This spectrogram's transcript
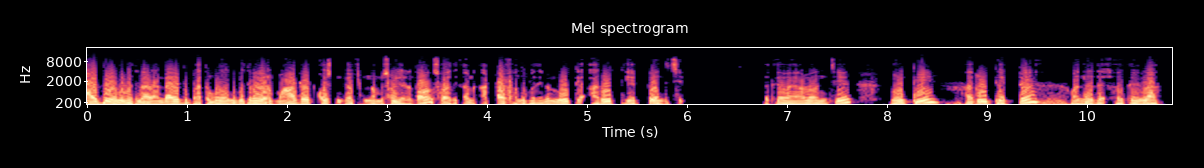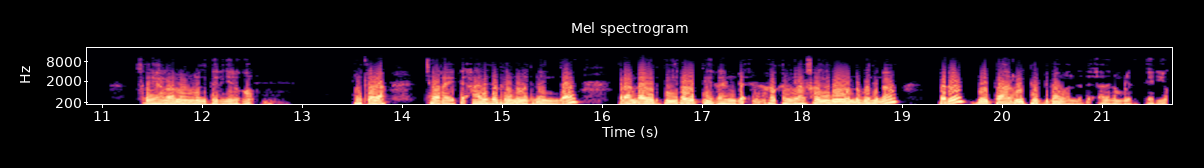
அடுத்து வந்து பார்த்தீங்கன்னா ரெண்டாயிரத்தி பத்தொம்போது வந்து பார்த்தீங்கன்னா ஒரு மாடரேட் கொஸ்டின் பேப்பர் நம்ம சொல்லியிருந்தோம். ஸோ அதுக்கான கட் ஆஃப் வந்து பார்த்தீங்கன்னா நூற்றி அறுபத்தி எட்டு வந்துச்சு. ஓகேவா? எவ்வளோ வந்துச்சு? நூற்றி அறுபத்தி எட்டு வந்தது. ஓகேங்களா? ஸோ எவ்வளோன்னு உங்களுக்கு தெரிஞ்சிருக்கும். ஓகேவா சரி ரைட்டு அதுக்கடுத்து வந்து பார்த்தீங்கன்னா இந்த ரெண்டாயிரத்தி இருபத்தி ரெண்டு. ஓகேங்களா ஸோ இது வந்து பார்த்தீங்கன்னா ஒரு நூற்றி அறுபத்தெட்டு தான் வந்தது. அது நம்மளுக்கு தெரியும்.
